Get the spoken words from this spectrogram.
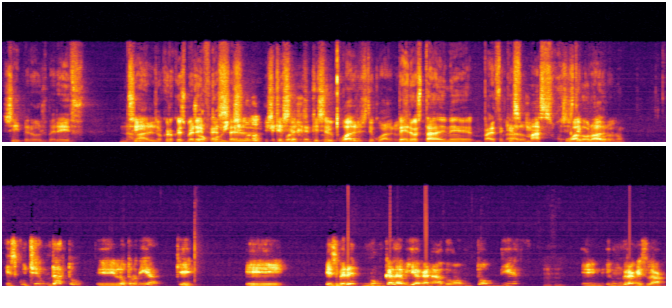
Sí, pero Zverev, Sí, yo creo que es Djokovic, el- es, que es, el, que es el cuadro este cuadro. Pero está en. eh, parece que es más es este jugador ahora, ¿no? Escuché un dato eh, el otro día que eh, Zverev nunca le había ganado a un top 10 Ujú. en, en un Grand Slam.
